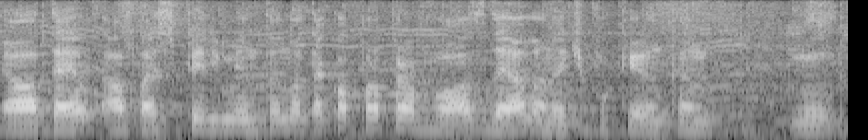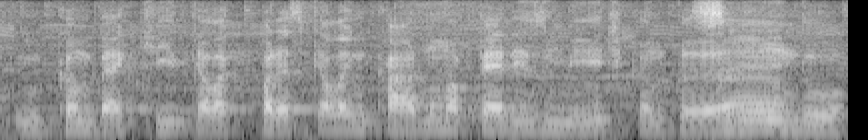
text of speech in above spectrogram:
ela até ela tá experimentando até com a própria voz dela, né? Tipo, querendo can... no, em Comeback Kid, que ela parece que ela encarna uma Patti Smith cantando.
